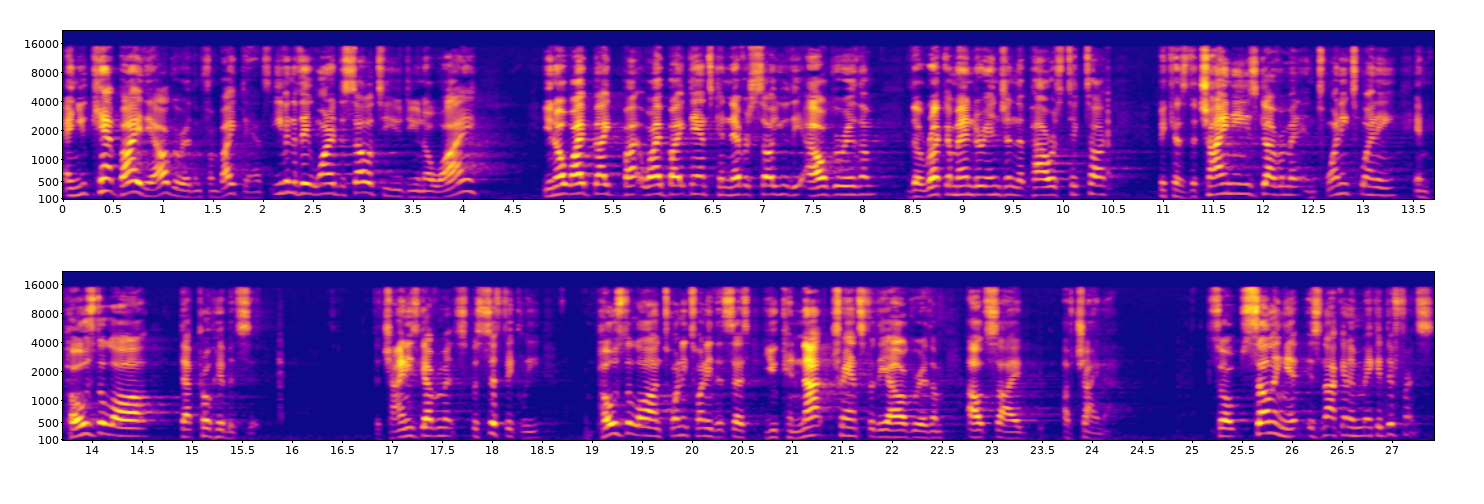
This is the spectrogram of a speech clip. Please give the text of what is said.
And you can't buy the algorithm from ByteDance, even if they wanted to sell it to you. Do you know why? You know why, Byte, why ByteDance can never sell you the algorithm, the recommender engine that powers TikTok? Because the Chinese government in 2020 imposed a law that prohibits it. The Chinese government specifically imposed a law in 2020 that says you cannot transfer the algorithm outside of China. So selling it is not going to make a difference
